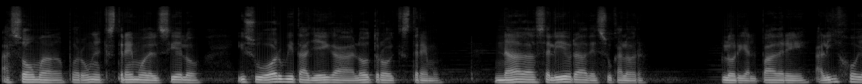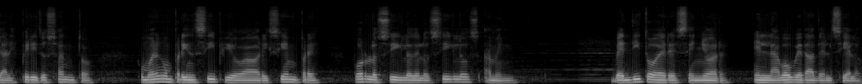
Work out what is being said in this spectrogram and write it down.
Asoma por un extremo del cielo y su órbita llega al otro extremo nada se libra de su calor. Gloria al Padre, al Hijo y al Espíritu Santo, como era en un principio, ahora y siempre, por los siglos de los siglos. Amén. Bendito eres, Señor, en la bóveda del cielo.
